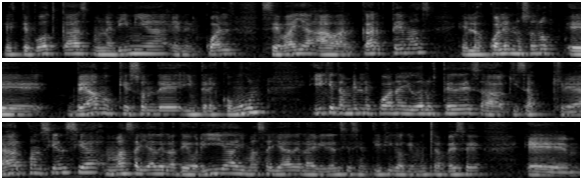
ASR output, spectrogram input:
este podcast, una línea en el cual se vaya a abarcar temas en los cuales nosotros eh, veamos que son de interés común y que también les puedan ayudar a ustedes a quizás crear conciencia más allá de la teoría y más allá de la evidencia científica que muchas veces eh,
